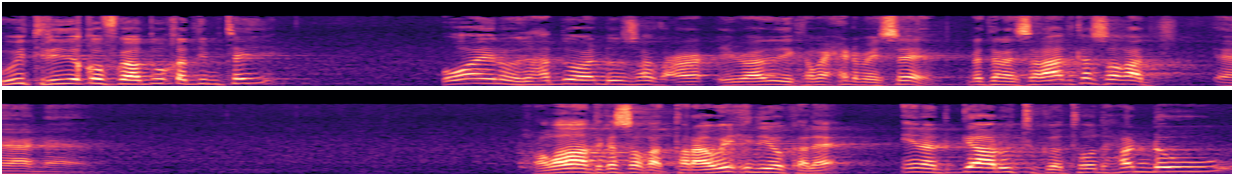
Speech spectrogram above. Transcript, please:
witridii qofku hadduu qadimtay waa inuu hadduu hadhuu soo cibaadadii kama xidhmayse matalan salaad ka soo qaad ramadaanta ka soo qaad taraawiixdii oo kale inaad gaar u tukatood hadhow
